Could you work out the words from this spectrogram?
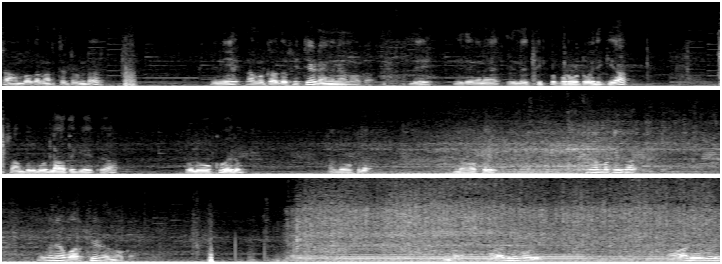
ഷാമ്പൂ ഒക്കെ നിറച്ചിട്ടുണ്ട്. ഇനി നമുക്കത് ഫിറ്റ് ചെയ്യണം എങ്ങനെയാണെന്ന് നോക്കാം. ഇതേ ഇതിങ്ങനെ ഇതിന്റെ ടിപ്പ് പുറകോട്ട് വലിക്കുക. ഷാമ്പൂ ബോട്ടിലകത്തേക്ക് കയറ്റുക. അപ്പോൾ ലോക്ക് വരും. ആ ലോക്കിൽ ലോക്ക് ചെയ്യും ഇനി നമുക്കിത് എങ്ങനെയാണ് വർക്ക് ചെയ്യണമെന്ന് നോക്കാം? അടിപൊളി. അടിപൊളി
